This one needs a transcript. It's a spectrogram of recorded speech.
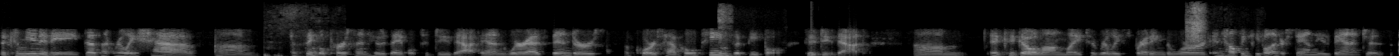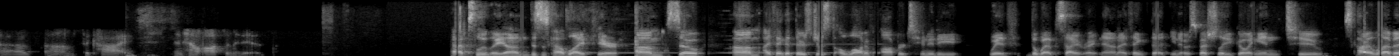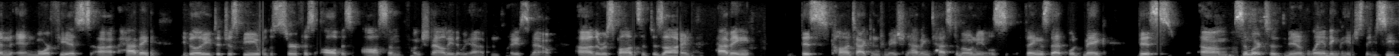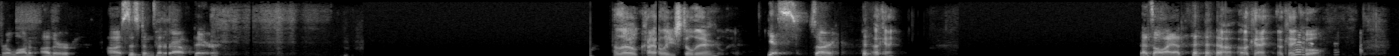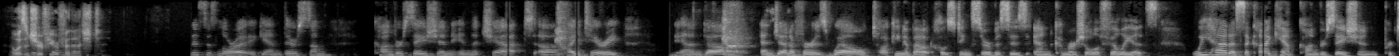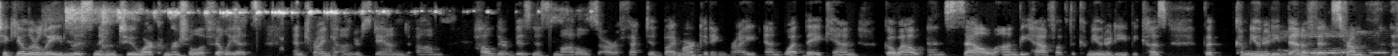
the community doesn't really have um, a single person who is able to do that, and whereas vendors, of course, have whole teams of people who do that. Um, it could go a long way to really spreading the word and helping people understand the advantages of um, Sakai and how awesome it is. Absolutely. Um, this is Kyle Blythe here. Um, so um, I think that there's just a lot of opportunity with the website right now. And I think that, you know, especially going into Sakai 11 and Morpheus, uh, having the ability to just be able to surface all this awesome functionality that we have in place now uh, the responsive design, having this contact information, having testimonials, things that would make this um, similar to you know the landing pages that you see for a lot of other uh, systems that are out there. Hello, Kyle. Are you still there? Yes. Sorry. Okay. That's all I had. Uh, okay. Okay. Cool. I wasn't sure if you were finished. This is Laura again. There's some conversation in the chat. Uh, hi, Terry. And, um, and Jennifer as well, talking about hosting services and commercial affiliates. We had a Sakai Camp conversation, particularly listening to our commercial affiliates and trying to understand um, how their business models are affected by marketing, right? And what they can go out and sell on behalf of the community because the community benefits from.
